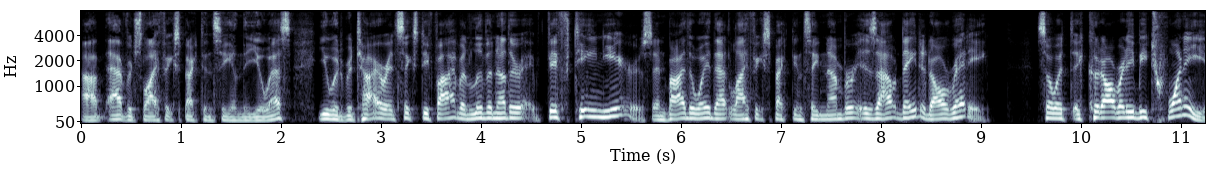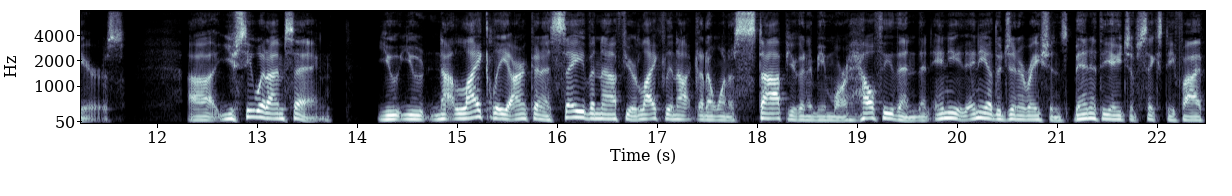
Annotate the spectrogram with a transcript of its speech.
uh, average life expectancy in the U.S., you would retire at 65 and live another 15 years. And by the way, that life expectancy number is outdated already. So it, it could already be 20 years. Uh, you see what I'm saying? You you not likely aren't going to save enough. You're likely not going to want to stop. You're going to be more healthy than than any any other generation's been at the age of 65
